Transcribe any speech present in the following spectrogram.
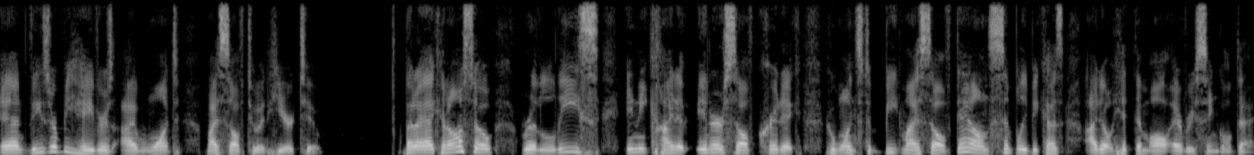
and these are behaviors I want myself to adhere to. But I can also release any kind of inner self critic who wants to beat myself down simply because I don't hit them all every single day.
